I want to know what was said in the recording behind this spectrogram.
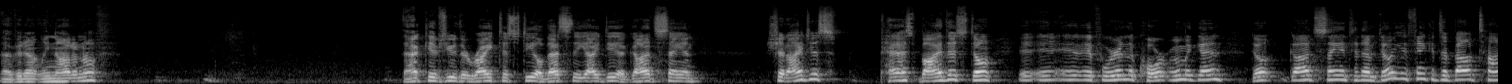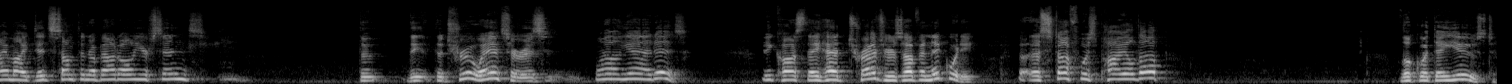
Evidently, not enough. That gives you the right to steal. That's the idea. God's saying, should I just pass by this? Don't, if we're in the courtroom again, don't, God's saying to them, don't you think it's about time I did something about all your sins? The, the, the true answer is, well, yeah, it is. Because they had treasures of iniquity. The stuff was piled up. Look what they used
